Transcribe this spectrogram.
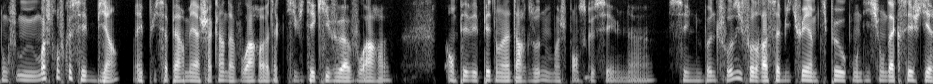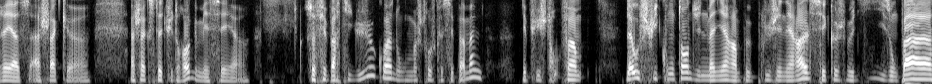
Donc moi je trouve que c'est bien, et puis ça permet à chacun d'avoir euh, l'activité qu'il veut avoir euh, en PVP dans la Dark Zone. Moi, je pense que c'est une, euh, c'est une bonne chose. Il faudra s'habituer un petit peu aux conditions d'accès, je dirais, à, à chaque, à chaque statut de rogue, mais c'est, ça fait partie du jeu, quoi. Donc moi, je trouve que c'est pas mal. Et puis, je trouve, enfin, là où je suis content d'une manière un peu plus générale, c'est que je me dis, ils ont pas,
